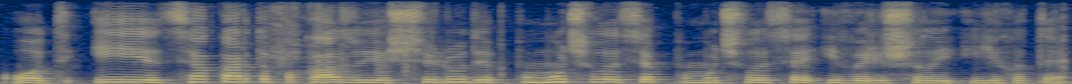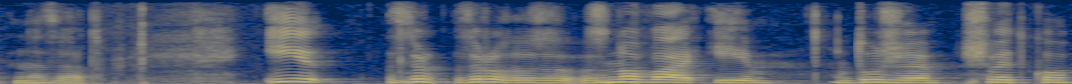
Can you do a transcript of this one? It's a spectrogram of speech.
От, і ця карта показує, що люди помучилися, помучилися і вирішили їхати назад. І з- з- знова і дуже швидко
